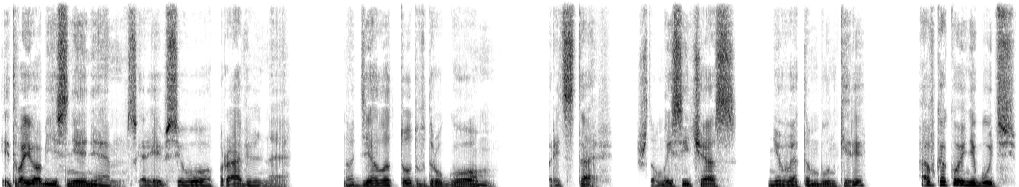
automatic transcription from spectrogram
«И твое объяснение, скорее всего, правильное. Но дело тут в другом. Представь, что мы сейчас не в этом бункере, а в какой-нибудь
